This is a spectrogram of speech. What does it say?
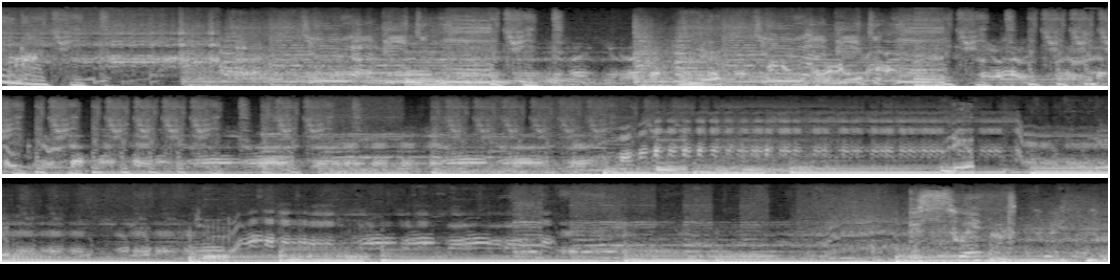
Gratuite. Gratuite, gratuite, gratuite, gratuite, gratuite, gratuite, gratuite, gratuite. Je souhaite.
